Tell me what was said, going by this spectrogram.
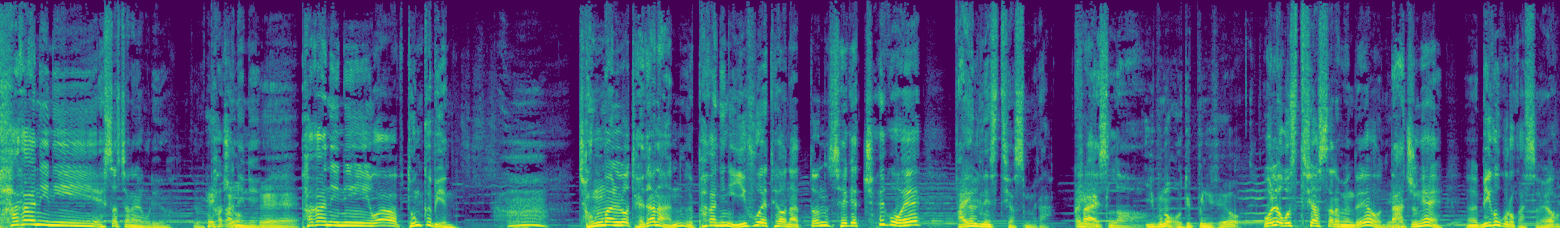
파가니니 했었잖아요, 우리. 그. 파가니니. 예. 파가니니와 동급인 정말로 대단한 그 파가니니 이후에 태어났던 세계 최고의 바이올리니스트였습니다. 크라이슬러. 이분은 어디 분이세요? 원래 오스트리아 사람인데요. 네. 나중에 어, 미국으로 갔어요.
